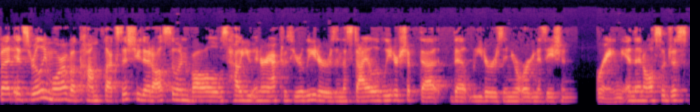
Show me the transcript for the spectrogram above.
But it's really more of a complex issue that also involves how you interact with your leaders and the style of leadership that that leaders in your organization bring, and then also just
